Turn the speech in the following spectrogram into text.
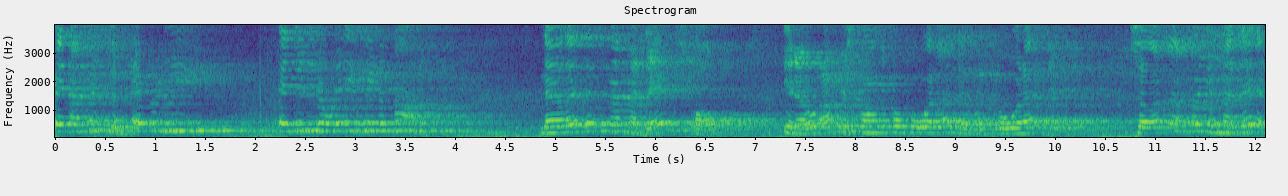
And I missed them every year and didn't know anything about them. Now, that, that's not my dad's fault. You know, I'm responsible for what I know and for what I do. So I'm not blaming my dad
